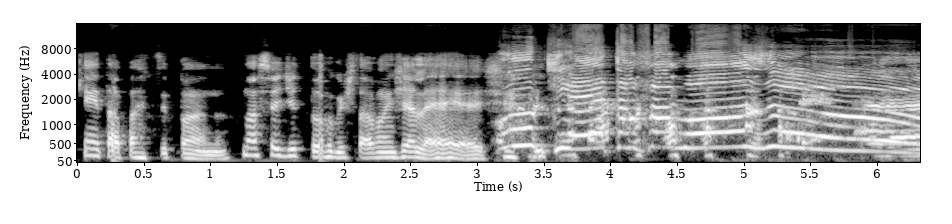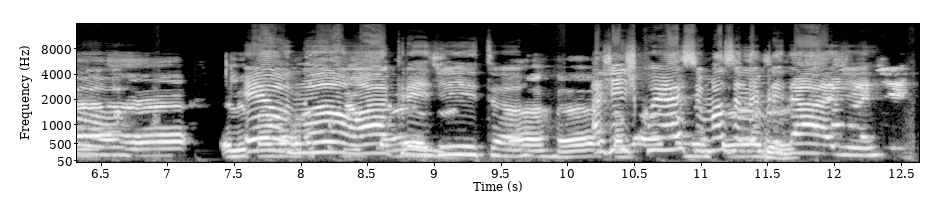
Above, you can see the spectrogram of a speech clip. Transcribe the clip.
Quem tava participando? Nosso editor Gustavo Angeléias. O que é tão famoso? é, Eu não acredito. Uhum, a gente conhece uma celebridade.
